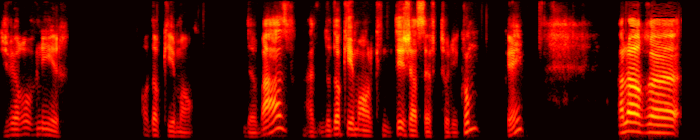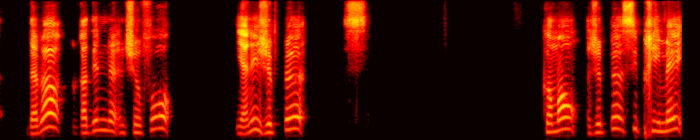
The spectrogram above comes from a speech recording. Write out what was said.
je vais revenir au document de base, le document qui est déjà sauvé tous les OK. الوغ دابا غادي نشوفوا يعني جو بو كومون جو بو سيبريمي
